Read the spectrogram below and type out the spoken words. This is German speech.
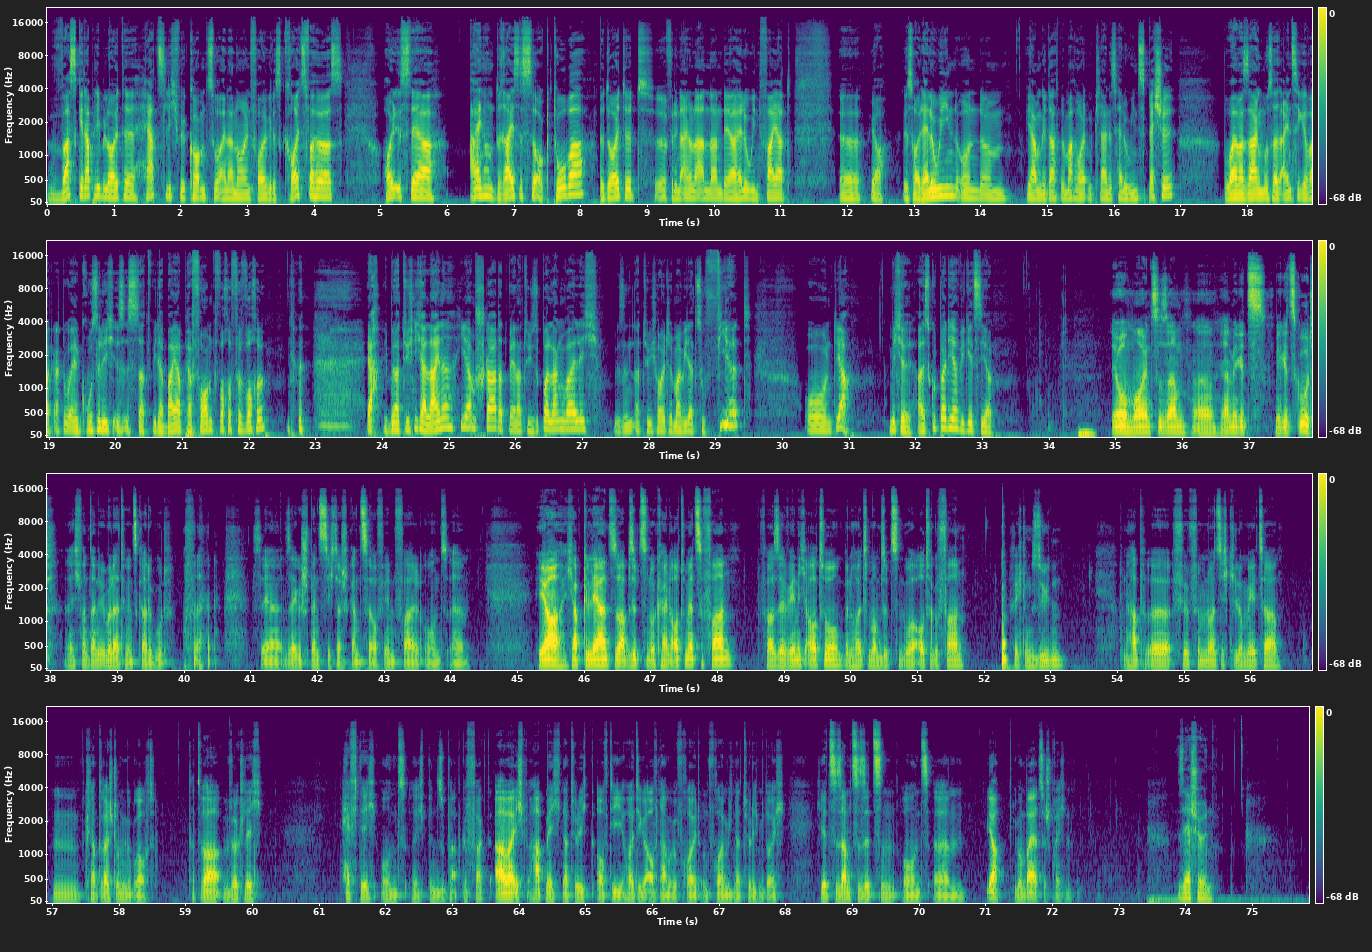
Was geht ab, liebe Leute? Herzlich willkommen zu einer neuen Folge des Kreuzverhörs. Heute ist der 31. Oktober, bedeutet äh, für den einen oder anderen, der Halloween feiert, äh, ja, ist heute Halloween und ähm, wir haben gedacht, wir machen heute ein kleines Halloween-Special. Wobei man sagen muss, das Einzige, was aktuell gruselig ist, ist, dass wieder Bayer performt Woche für Woche. ja, ich bin natürlich nicht alleine hier am Start, das wäre natürlich super langweilig. Wir sind natürlich heute mal wieder zu viert. Und ja, Michel, alles gut bei dir? Wie geht's dir? Jo, moin zusammen. Äh, ja, mir geht's, mir geht's gut. Ich fand deine Überleitung jetzt gerade gut. sehr, sehr gespenstig das Ganze auf jeden Fall. Und ähm, ja, ich habe gelernt, so ab 17 Uhr kein Auto mehr zu fahren. Fahre sehr wenig Auto. Bin heute mal um 17 Uhr Auto gefahren, Richtung Süden. Und habe äh, für 95 Kilometer mh, knapp drei Stunden gebraucht. Das war wirklich heftig und äh, ich bin super abgefuckt. Aber ich habe mich natürlich auf die heutige Aufnahme gefreut und freue mich natürlich mit euch hier zusammenzusitzen und ähm, ja, über den Bayer zu sprechen. Sehr schön.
